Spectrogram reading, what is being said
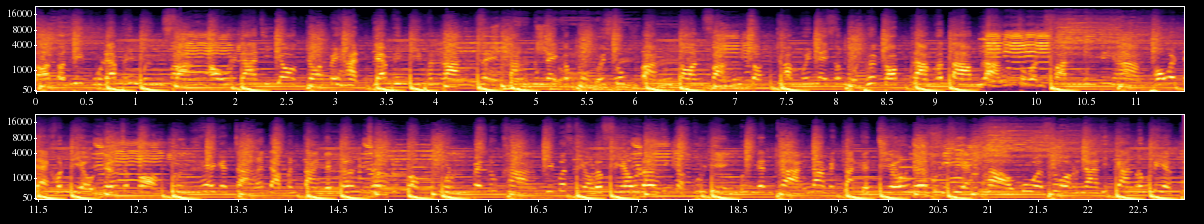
ร้อนตอนที่กูแรปให้มึงฟัง เอาเวลาที่ยอกย้อนไปหัดแยบให้มีพลังเศษตังค์กูในกระปุกไว้ซุปปังตอนฝังจดคำไว้ในสมุดเพื่อก๊อปรามก็ตามหลังส่วนฟันมึงที่ห่างเพราะว่าแดกเขาเดี่ยวเยอะจะบอกมึงให้กระจ่างระดับมันต่างอย่าเลอะเทอะตกฝุ่นเป็นลูกข่าง คิดว่าเสียวแล้วเฟี้ยวเลยที่กับผู้หญิงมึงเดินกลางหน้าไปตัดกระเจียวเนื้อมึงเขียนข่าวมั่วซั่วบรรณาธิการต้องเรียกพ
